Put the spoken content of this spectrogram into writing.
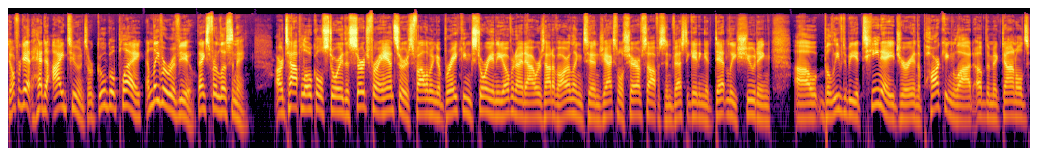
Don't forget, head to iTunes or Google Play and leave a review. Thanks for listening. Our top local story the search for answers following a breaking story in the overnight hours out of Arlington. Jacksonville Sheriff's Office investigating a deadly shooting, uh, believed to be a teenager in the parking lot of the McDonald's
